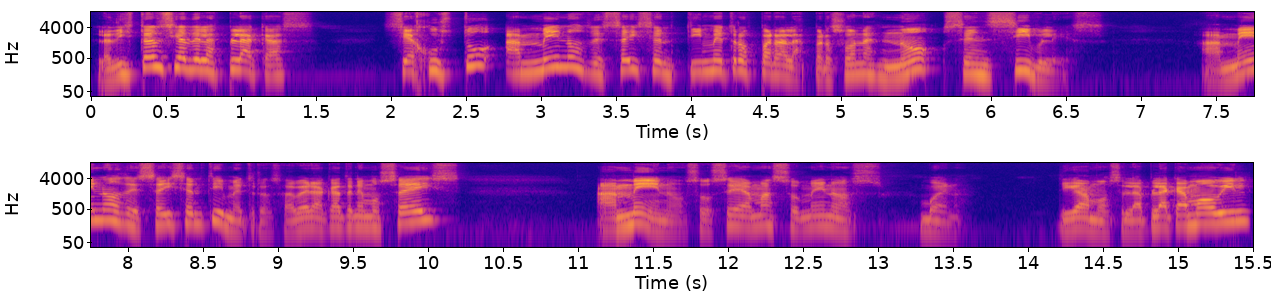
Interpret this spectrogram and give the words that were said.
La distancia de las placas se ajustó a menos de 6 centímetros para las personas no sensibles. A menos de 6 centímetros. A ver, acá tenemos 6. A menos, o sea, más o menos, bueno, digamos, la placa móvil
